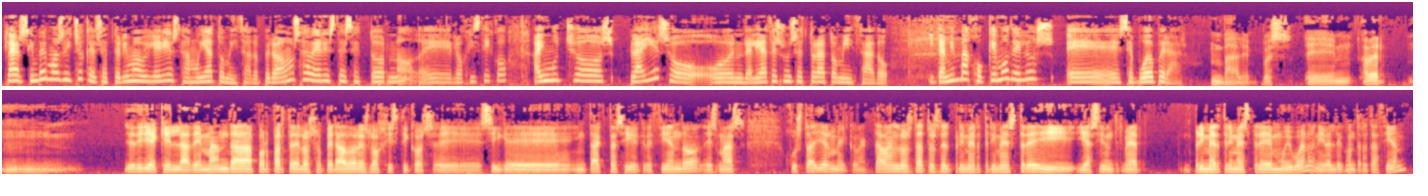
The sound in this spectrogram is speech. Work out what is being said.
Claro, siempre hemos dicho que el sector inmobiliario está muy atomizado, pero vamos a ver este sector, ¿no? logístico. ¿Hay muchos players o, en realidad es un sector atomizado? Y también bajo qué modelos se puede operar. Vale, pues eh, a ver, mm, yo diría que la demanda por parte de los operadores logísticos eh, sigue intacta, sigue creciendo. Es más, justo ayer me conectaban los datos del primer trimestre y, ha sido un primer, primer trimestre muy bueno a nivel de contratación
